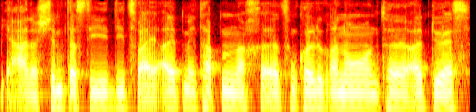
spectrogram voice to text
Ja, das stimmt, dass die, die zwei Alpenetappen nach, äh, zum Col de Granon und äh, Alpe d'Huez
